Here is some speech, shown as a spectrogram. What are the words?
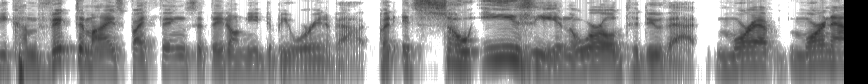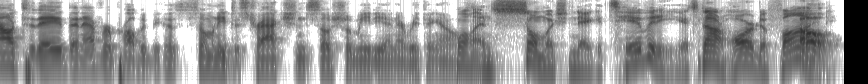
become victimized by things that they don't need to be worrying about. But it's so easy in the world to do that. More more now today than ever probably because so many distractions, social media and everything else. Well, and so much negativity. It's not hard to find. Oh,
